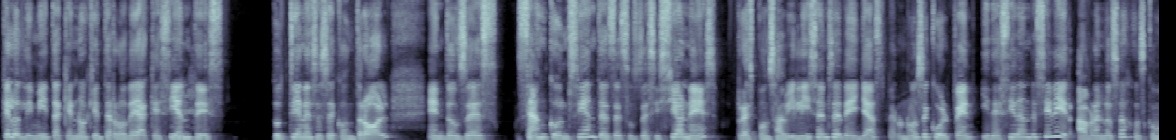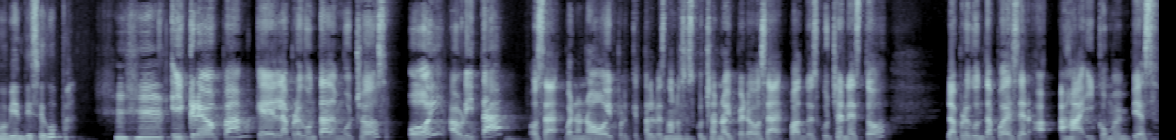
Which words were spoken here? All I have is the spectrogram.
¿Qué los limita? ¿Qué no? ¿Quién te rodea? ¿Qué sientes? Tú tienes ese control. Entonces, sean conscientes de sus decisiones, responsabilícense de ellas, pero no se culpen y decidan decidir. Abran los ojos, como bien dice Gupa. Y creo, Pam, que la pregunta de muchos hoy, ahorita, o sea, bueno, no hoy porque tal vez no nos escuchan hoy, pero, o sea, cuando escuchen esto, La pregunta puede ser, "Ah, ajá, ¿y cómo empiezo?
